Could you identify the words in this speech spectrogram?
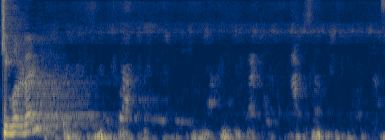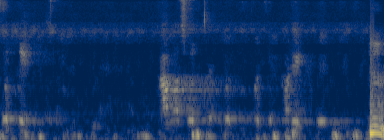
কি বলবেন? হুম।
